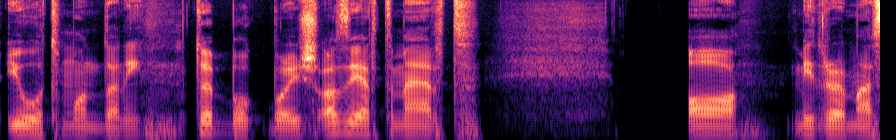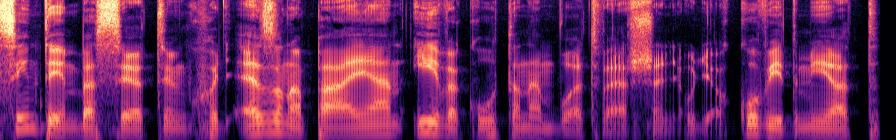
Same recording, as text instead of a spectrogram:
jót mondani. Több okból is. Azért, mert a, miről már szintén beszéltünk, hogy ezen a pályán évek óta nem volt verseny, ugye a Covid miatt,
